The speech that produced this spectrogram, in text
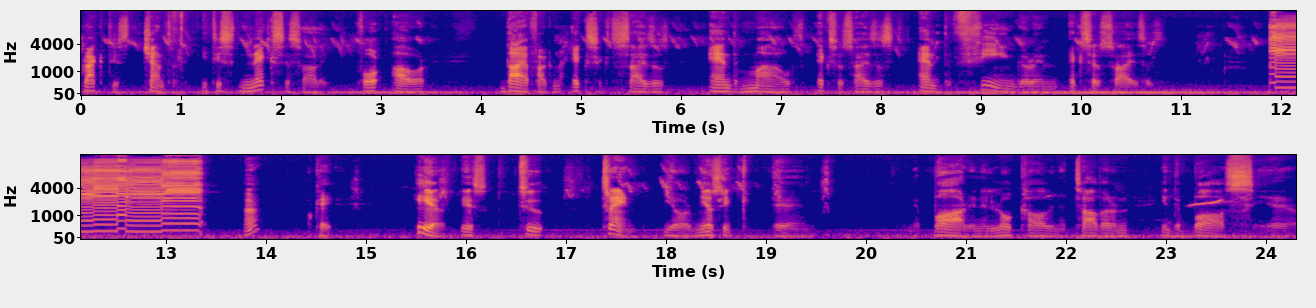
practice chanter. It is necessary for our diaphragm exercises and mouth exercises and fingering exercises. Huh? Okay, here is to train your music in, in a bar, in a local, in a tavern, in the bus, uh,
